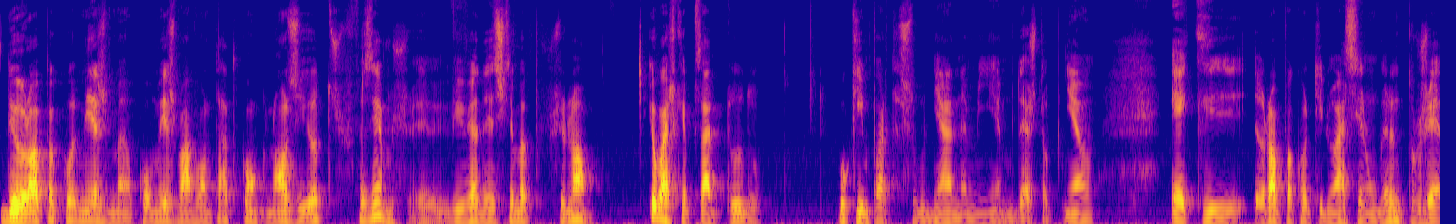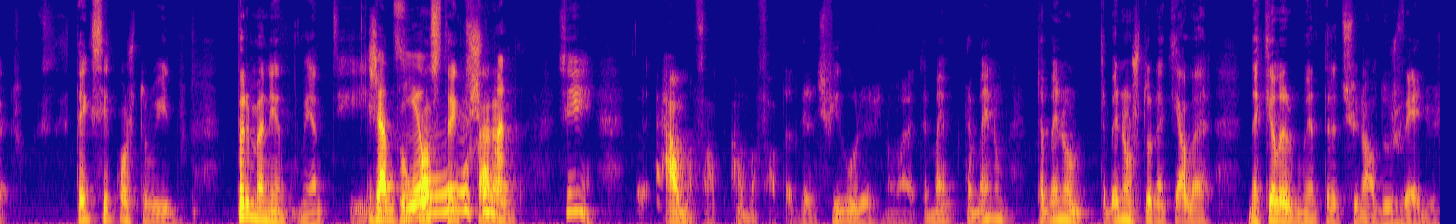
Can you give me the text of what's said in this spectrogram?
da Europa com a mesma, com a mesma vontade com que nós e outros fazemos, eh, vivendo em sistema proporcional. Eu acho que, apesar de tudo, o que importa sublinhar, na minha modesta opinião, é que a Europa continua a ser um grande projeto que tem que ser construído permanentemente. E Já dizia o, tem que estar a-. Sim, há uma falta, há uma falta de grandes figuras, não é? Também, também, não, também, não, também não estou naquela, naquele argumento tradicional dos velhos,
